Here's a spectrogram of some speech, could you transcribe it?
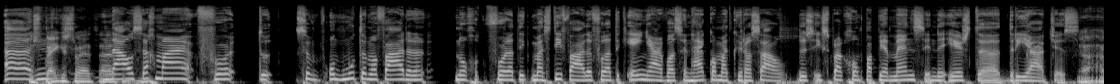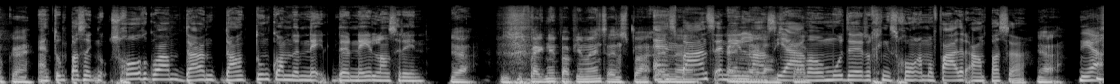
Eh, Of spreken ze het uit? Nou, zeg maar, voor de, ze ontmoette mijn vader nog voordat ik, mijn stiefvader, voordat ik één jaar was en hij kwam uit Curaçao. Dus ik sprak gewoon papiaments in de eerste drie jaartjes. Ja, oké. En toen pas ik op school kwam, dan, dan, toen kwam de, Ne- de Nederlands erin. Ja. Dus je spreekt nu papiaments en, Spa En, eh, Spaans en, Nederlands. Ja, maar mijn moeder ging gewoon aan mijn vader aanpassen. Ja. Ja,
